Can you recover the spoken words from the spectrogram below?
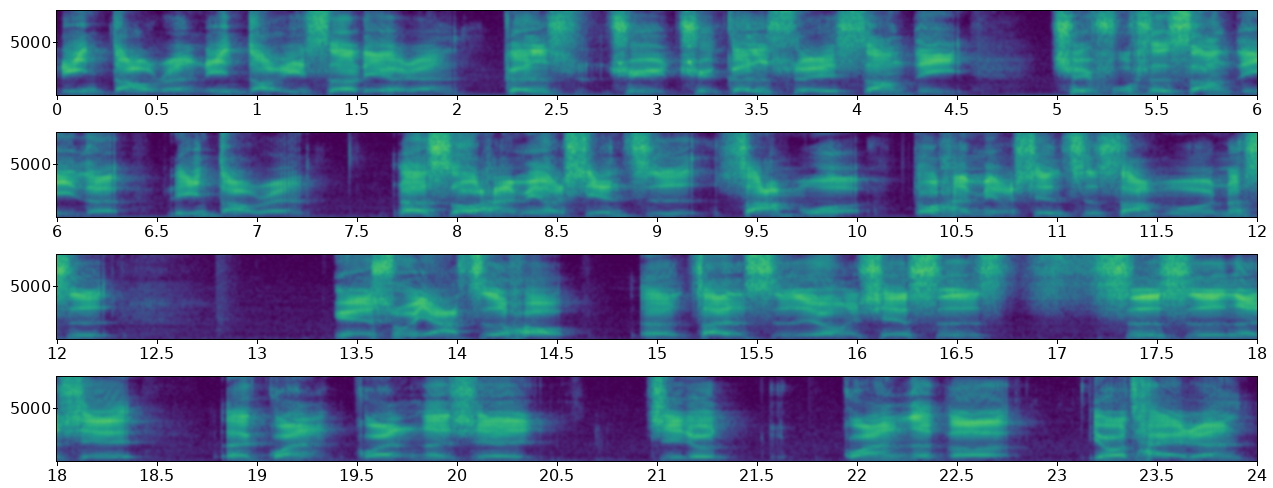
领导人、领导以色列人跟去去跟随上帝、去服侍上帝的领导人。那时候还没有先知萨摩尔，都还没有先知萨摩尔，那是约书亚之后，呃，暂时用一些事事实那些。来管管那些基督管那个犹太人，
